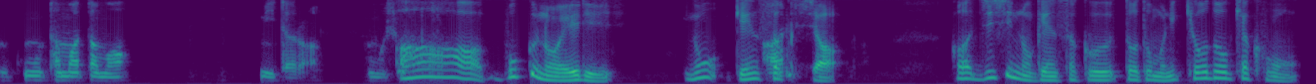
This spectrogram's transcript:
僕もたまたま見たら面白ああ、僕のエリの原作者が自身の原作とともに共同脚本。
